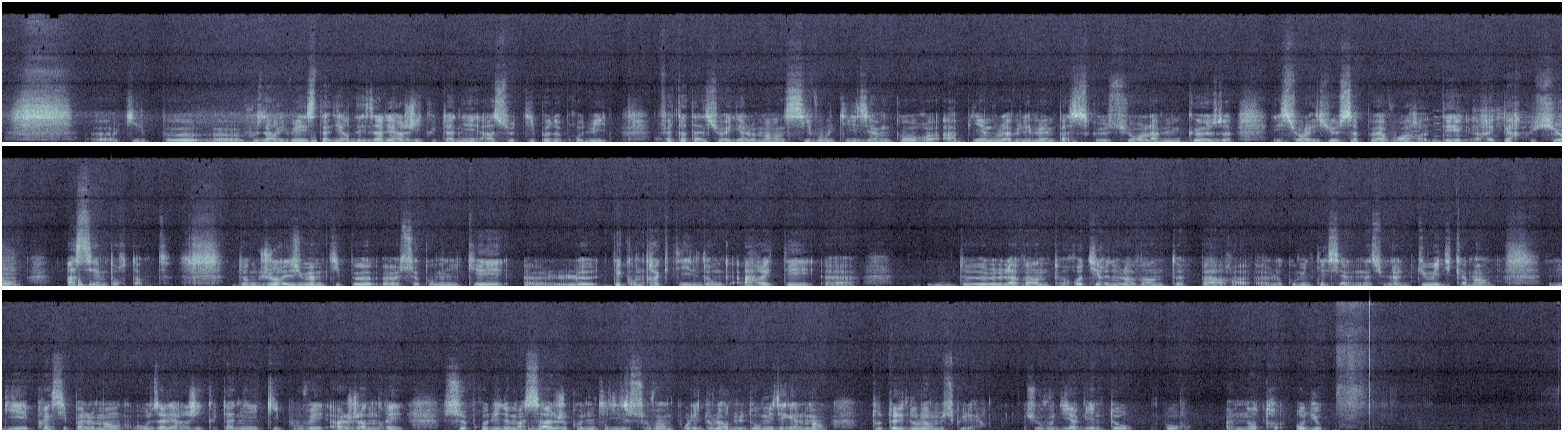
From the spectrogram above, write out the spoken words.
qu'il peut vous arriver, c'est-à-dire des allergies cutanées à ce type de produit. Faites attention également, si vous l'utilisez encore, à bien vous laver les mains parce que sur la muqueuse et sur les yeux, ça peut avoir des répercussions assez importantes. Donc je résume un petit peu ce communiqué. le décontractile, donc arrêté de la vente, retiré de la vente par euh, le Comité national du médicament, lié principalement aux allergies cutanées qui pouvaient engendrer ce produit de massage qu'on utilise souvent pour les douleurs du dos, mais également toutes les douleurs musculaires. Je vous dis à bientôt pour un autre audio.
